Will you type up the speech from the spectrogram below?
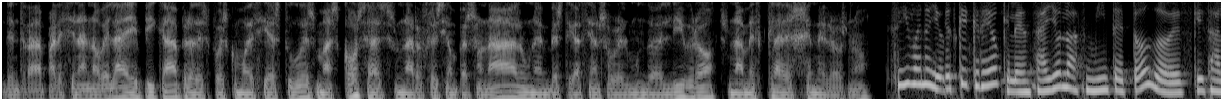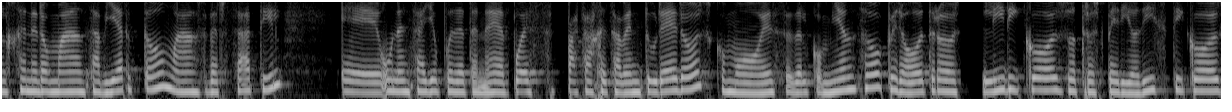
de entrada parece una novela épica, pero después, como decías tú, es más cosas. Es una reflexión personal, una investigación sobre el mundo del libro, es una mezcla de géneros, ¿no? Sí, bueno, yo es que creo que el ensayo lo admite todo. Es quizá el género más abierto, más versátil. Eh, un ensayo puede tener pues pasajes aventureros como ese del comienzo, pero otros líricos, otros periodísticos,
